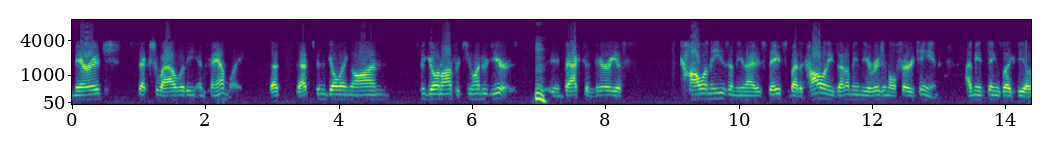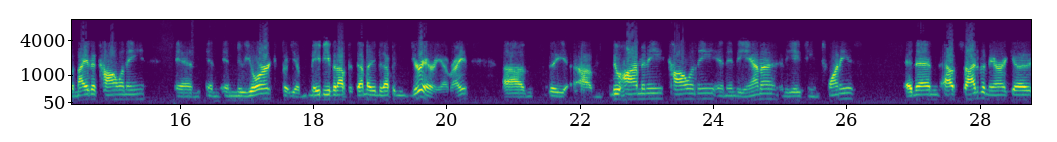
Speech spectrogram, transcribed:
marriage, sexuality, and family. That's that's been going on. It's been going on for 200 years. Mm. Back to various colonies in the United States. By the colonies, I don't mean the original 13. I mean things like the Oneida Colony in in, in New York, but you know, maybe even up that might been up in your area, right? Um, the um, New Harmony Colony in Indiana in the 1820s. And then outside of America,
